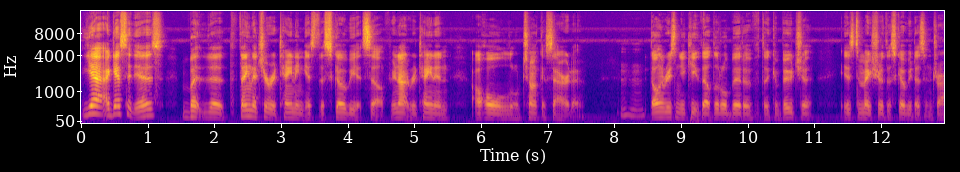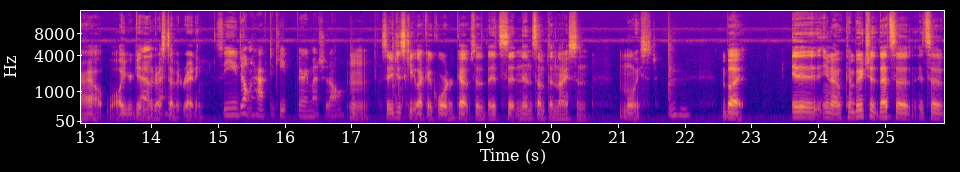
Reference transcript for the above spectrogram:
Yeah, I guess it is, but the, the thing that you're retaining is the SCOBY itself. You're not retaining a whole little chunk of sourdough. Mm-hmm. The only reason you keep that little bit of the kombucha is to make sure the SCOBY doesn't dry out while you're getting the rest of it ready. So you don't have to keep very much at all. Mm-mm. So you just keep like a quarter cup so that it's sitting in something nice and moist. Mm-hmm. But it, you know, kombucha that's a it's a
